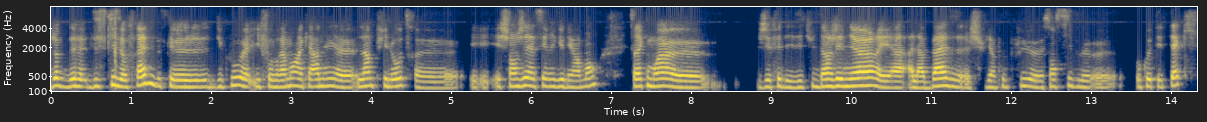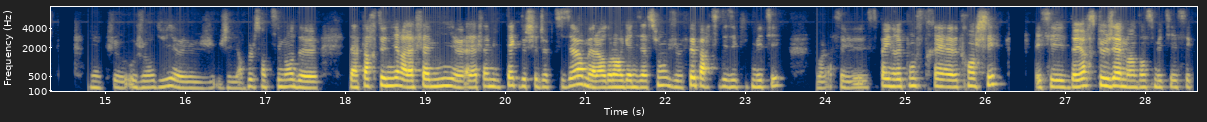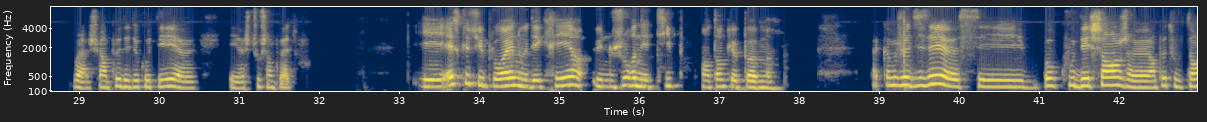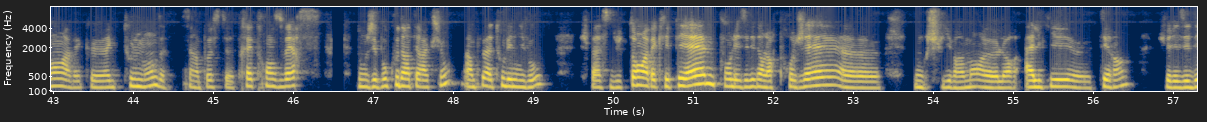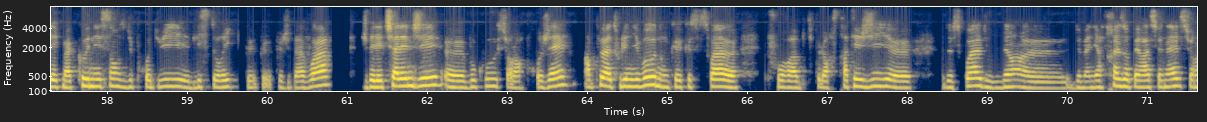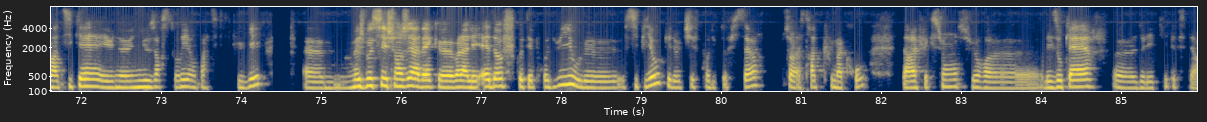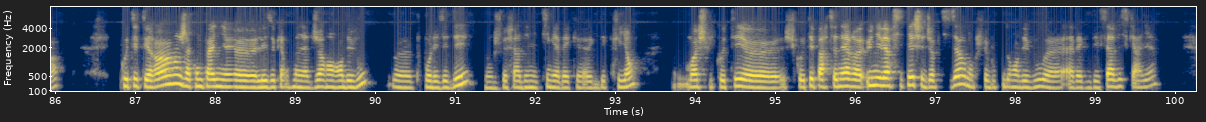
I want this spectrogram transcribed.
job de, schizophrène parce que du coup, euh, il faut vraiment incarner euh, l'un puis l'autre et, échanger assez régulièrement. C'est vrai que moi, j'ai fait des études d'ingénieur et à, la base, je suis un peu plus euh, sensible euh, au côté tech. Donc euh, aujourd'hui, j'ai un peu le sentiment d'appartenir à la famille, à la famille tech de chez Job Teaser, mais alors dans l'organisation, je fais partie des équipes métiers. Voilà, c'est pas une réponse très tranchée. Et c'est d'ailleurs ce que j'aime hein, dans ce métier, c'est voilà, je suis un peu des deux côtés et je touche un peu à tout. Et est-ce que tu pourrais nous décrire une journée type en tant que pomme? Comme je le disais, euh, c'est beaucoup d'échanges euh, un peu tout le temps avec, euh, avec tout le monde. C'est un poste très transverse, donc j'ai beaucoup d'interactions, un peu à tous les niveaux. Je passe du temps avec les PM pour les aider dans leurs projets. donc, je suis vraiment leur allié terrain. Je vais les aider avec ma connaissance du produit et de l'historique que, que, je vais avoir. Je vais les challenger beaucoup sur leurs projets, un peu à tous les niveaux, donc que ce soit pour un petit peu leur stratégie de squad ou bien euh, de manière très opérationnelle sur un ticket et une, user story en particulier. Euh, mais je vais aussi échanger avec euh, voilà, les head-off côté produit ou le CPO, qui est le Chief Product Officer, sur la strate plus macro, la réflexion sur les OKR de l'équipe, etc. Côté terrain, j'accompagne les account managers en rendez-vous pour les aider. Donc, je vais faire des meetings avec des clients moi, je suis côté, euh, partenaire euh, université chez Job Teaser, donc je fais beaucoup de rendez-vous euh, avec des services carrières.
